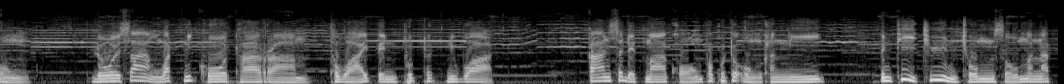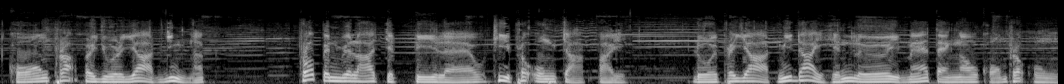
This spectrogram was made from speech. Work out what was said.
องค์ โดยสร้างวัดนิโคทาราม ถวายเป็นพุทธนิวาสการเสด็จมาของพระพุทธองค์ครั้งนี้ เป็นที่ชื่นชมโสมนัสของพระประยุรญาตยิ่งนัก เพราะเป็นเวลาเจ็ดปีแล้วที่พระองค์จากไป โดยพระญาติมิได้เห็นเลยแม้แต่เงาของพระองค์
